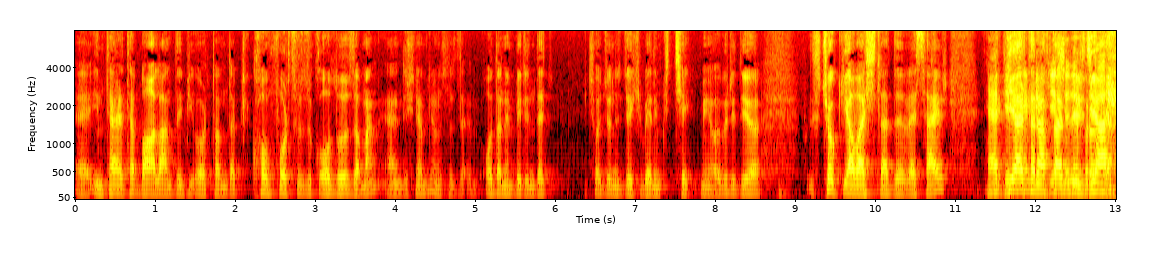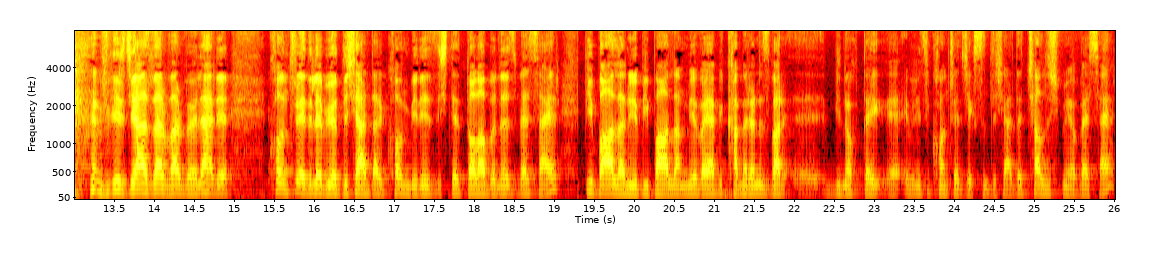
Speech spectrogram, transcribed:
e, internete bağlandığı bir ortamda bir konforsuzluk olduğu zaman yani düşünebiliyor musunuz? Odanın birinde çocuğunuz diyor ki benimki çekmiyor, öbürü diyor çok yavaşladı vesaire. Herkesin Diğer taraftan bir, cihaz, bir cihazlar var böyle hani kontrol edilebiliyor dışarıdan kombiniz işte dolabınız vesaire bir bağlanıyor bir bağlanmıyor veya bir kameranız var e, bir noktayı e, evinizi kontrol edeceksiniz dışarıda çalışmıyor vesaire.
